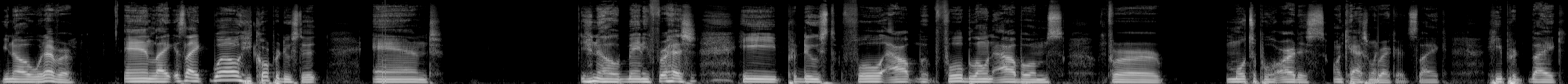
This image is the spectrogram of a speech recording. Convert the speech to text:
you know whatever," and like it's like, well, he co-produced it, and you know Mannie Fresh, he produced full album, full blown albums for multiple artists on Cash Money Records. Like he like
